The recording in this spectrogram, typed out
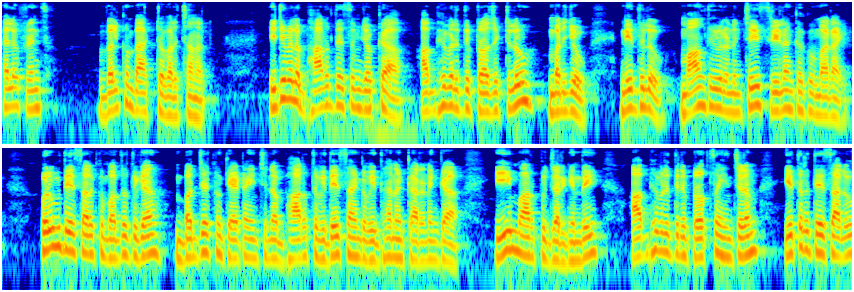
Hello friends welcome back to our channel ఇటీవల భారతదేశం యొక్క అభివృద్ధి ప్రాజెక్టులు మరియు నిధులు మాల్దీవుల నుంచి శ్రీలంకకు మారాయి. పొరుగు దేశాలకు మద్దతుగా బడ్జెట్ను కేటాయించిన భారత విదేశాంగ విధానం కారణంగా ఈ మార్పు జరిగింది. అభివృద్ధిని ప్రోత్సహించడం ఇతర దేశాలు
